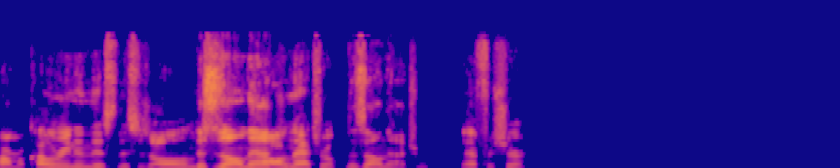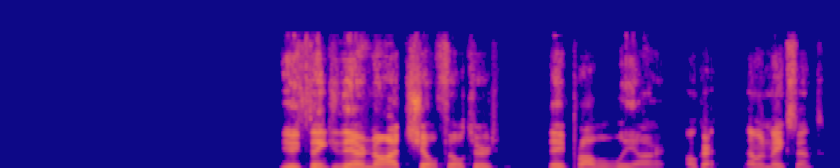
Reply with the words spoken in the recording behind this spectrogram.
caramel coloring in this. This is all this is all natural all natural. this is all natural Yeah, for sure. You think they're not chill filtered? They probably aren't. Okay, that would make sense.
